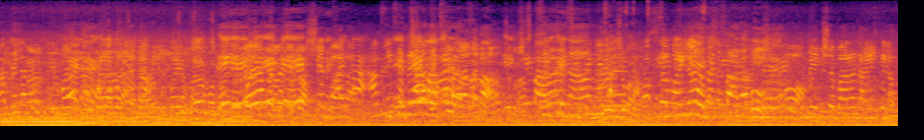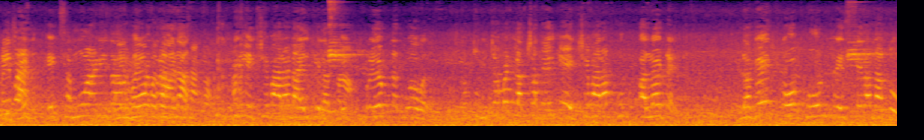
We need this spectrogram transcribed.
आपल्याला निर्भया निर्भया. निर्भया तुम्ही एकशे बारा डायल केला पण एक समूह आणि जर आलात आणि एकशे बारा डायल केला प्रयोग तत्वावर तुमच्या पण लक्षात येईल की एकशे बारा खूप अलर्ट आहे लगेच तो फोन ट्रेस केला जातो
